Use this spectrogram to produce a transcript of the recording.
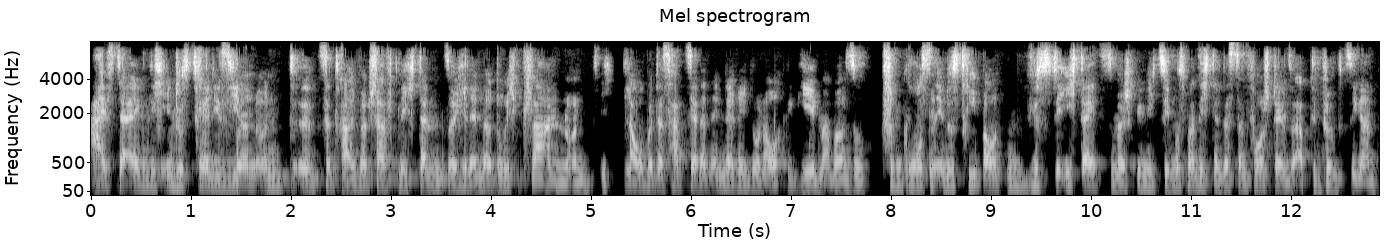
heißt ja eigentlich industrialisieren und äh, zentralwirtschaftlich dann solche Länder durchplanen. Und ich glaube, das hat es ja dann in der Region auch gegeben. Aber so von großen Industriebauten wüsste ich da jetzt zum Beispiel nichts. Wie muss man sich denn das dann vorstellen, so ab den 50ern?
